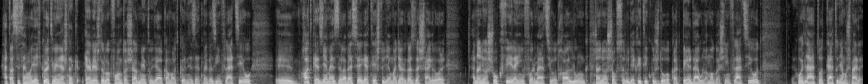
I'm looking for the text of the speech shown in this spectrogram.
hát azt hiszem, hogy egy kötvényesnek kevés dolog fontosabb, mint ugye a kamatkörnyezet meg az infláció. Hadd kezdjem ezzel a beszélgetést, ugye a magyar gazdaságról. Hát nagyon sokféle információt hallunk, és nagyon sokszor ugye kritikus dolgokat, például a magas inflációt, hogy látod, tehát ugye most már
